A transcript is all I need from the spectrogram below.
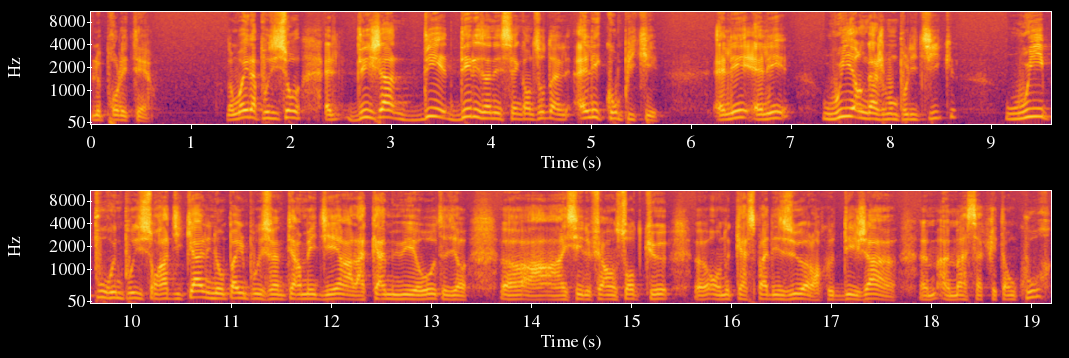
le prolétaire. Donc vous voyez la position, déjà dès, les années 50, elle, est compliquée. Elle est, elle est, oui, engagement politique, oui pour une position radicale et non pas une position intermédiaire à la Camus et autres, c'est-à-dire euh, à essayer de faire en sorte que euh, on ne casse pas des œufs alors que déjà un, massacre est en cours,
